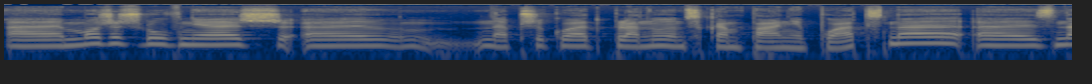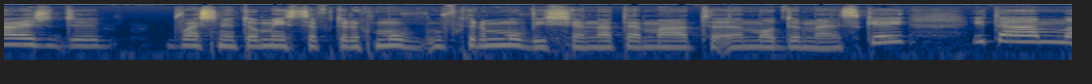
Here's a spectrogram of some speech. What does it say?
E, możesz również e, na przykład planując kampanie płatne e, znaleźć właśnie to miejsce, w, w którym mówi się na temat mody męskiej i tam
